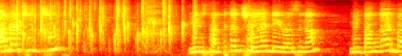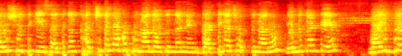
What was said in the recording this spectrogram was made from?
ఆలోచించి మీరు సంతకం చేయండి ఈ రోజున. మీ బంగారు భవిష్యత్తుకి సంతకం ఖచ్చితంగా ఒక పునాది అవుతుందని నేను గట్టిగా చెప్తున్నాను. ఎందుకంటే వైద్య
